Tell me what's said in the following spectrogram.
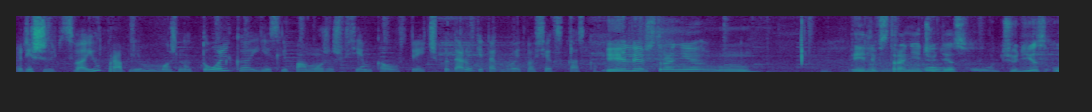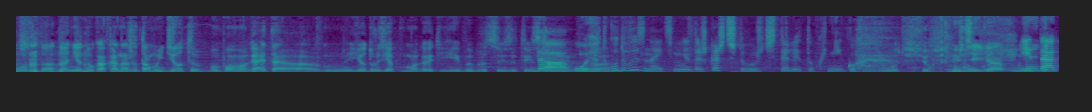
решить свою проблему можно только, если поможешь всем, кого встретишь по дороге. Так бывает во всех сказках. Или в стране Или в стране чудес? О, о, чудес. Оз, да, да, нет, ну как, она же там идет, помогает, а ее друзья помогают ей выбраться из этой Да, страны. ой, Да. откуда вы знаете? Мне даже кажется, что вы уже читали эту книгу. Вот, все. Я много Итак,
